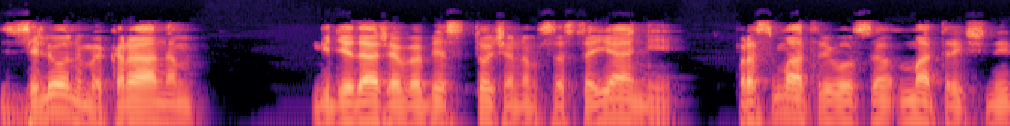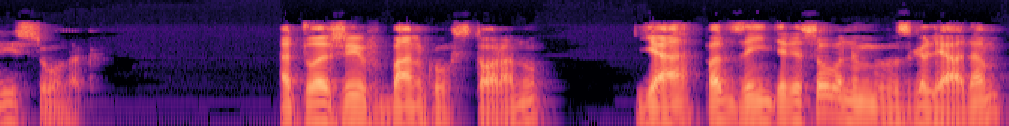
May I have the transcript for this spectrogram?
с зеленым экраном, где даже в обесточенном состоянии просматривался матричный рисунок. Отложив банку в сторону, я под заинтересованным взглядом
